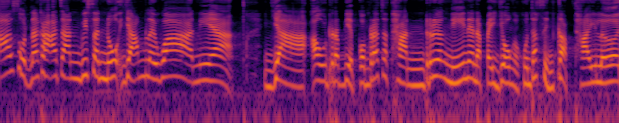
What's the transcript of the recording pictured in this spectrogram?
ล่าสุดนะคะ อาจารย์วิษณุย้ำเลยว่าเนี่ย อย่าเอาระเบียบกรมราชทัณฑ์เรื่องนี้เนี่ยนะไปโยงกับคุณทักษิณกลับไทยเลย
